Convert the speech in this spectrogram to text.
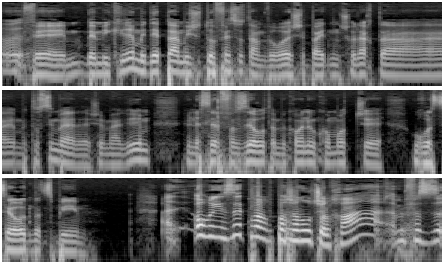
ו- ובמקרה מדי פעם מישהו תופס אותם ורואה שביידן שולח את המטוסים האלה של מהגרים, ומנסה לפזר אותם בכל מיני מקומות שהוא רוצה עוד מצביעים. אורי, זה כבר פרשנות שלך, כן. מפז,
